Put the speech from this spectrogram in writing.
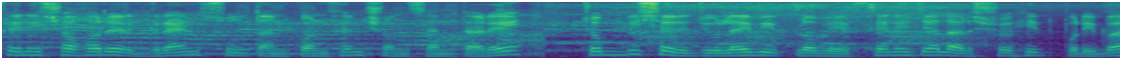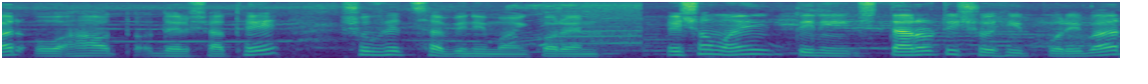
ফেনী শহরের গ্র্যান্ড সুলতান কনভেনশন সেন্টারে চব্বিশের জুলাই বিপ্লবে ফেনী জেলার শহীদ পরিবার ও আহতদের সাথে শুভেচ্ছা বিনিময় করেন। এ সময় তিনি তেরোটি শহীদ পরিবার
